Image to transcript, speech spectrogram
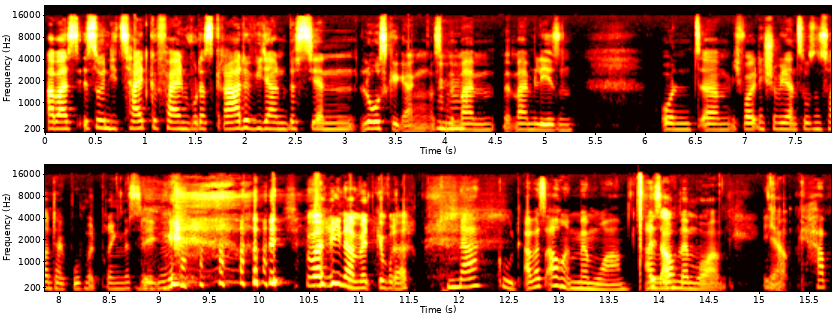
aber es ist so in die Zeit gefallen, wo das gerade wieder ein bisschen losgegangen ist mhm. mit, meinem, mit meinem Lesen. Und ähm, ich wollte nicht schon wieder ein Susan Sonntag Buch mitbringen, deswegen habe ich Marina mitgebracht. Na gut, aber es ist auch ein Memoir. Also, ist auch Memoir. Ich ja. habe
